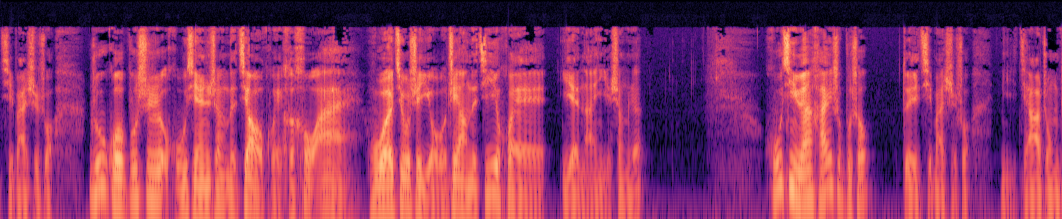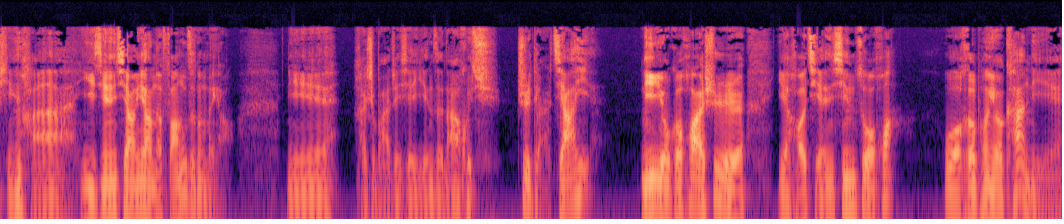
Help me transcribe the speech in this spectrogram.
齐白石说：“如果不是胡先生的教诲和厚爱，我就是有这样的机会也难以胜任。”胡沁园还是不收，对齐白石说：“你家中贫寒，一间像样的房子都没有，你还是把这些银子拿回去置点家业。你有个画室也好潜心作画，我和朋友看你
